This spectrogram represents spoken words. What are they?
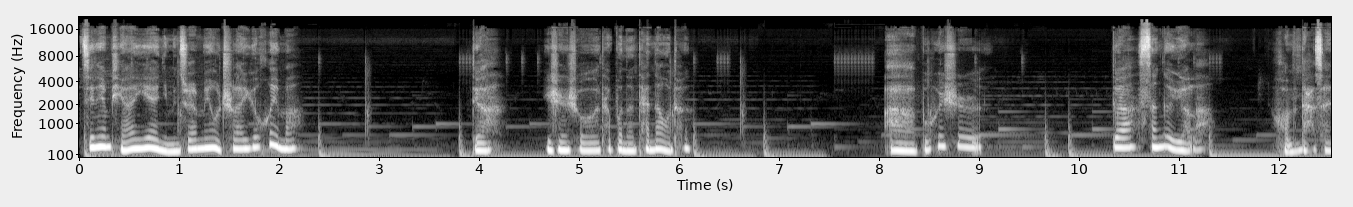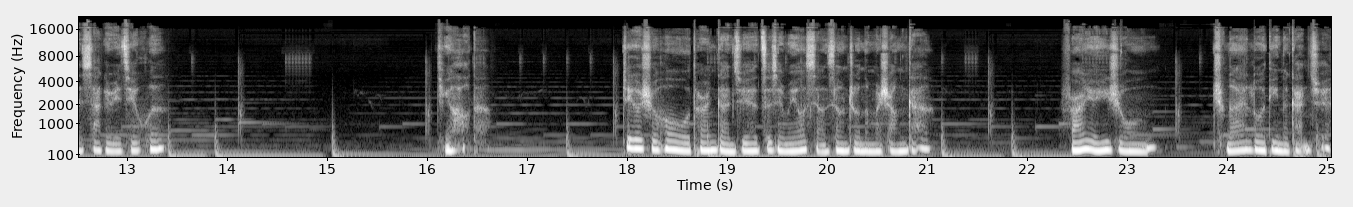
今天平安夜你们居然没有出来约会吗？对啊，医生说他不能太闹腾。啊，不会是？对啊，三个月了，我们打算下个月结婚，挺好的。这个时候，我突然感觉自己没有想象中那么伤感，反而有一种尘埃落定的感觉。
